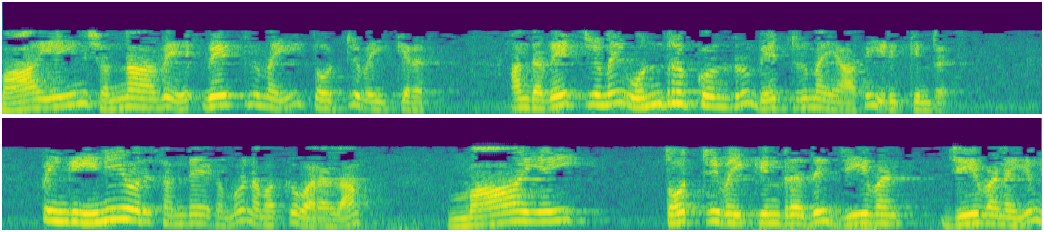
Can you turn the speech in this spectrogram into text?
மாயைன்னு சொன்னாவே வேற்றுமையை தோற்று வைக்கிறது. அந்த வேற்றுமை ஒன்றுக்கொன்றும் வேற்றுமையாக இருக்கின்றது இப்ப இங்கு இனி ஒரு சந்தேகமும் நமக்கு வரலாம். மாயை தோற்றி வைக்கின்றது ஜீவன் ஜீவனையும்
